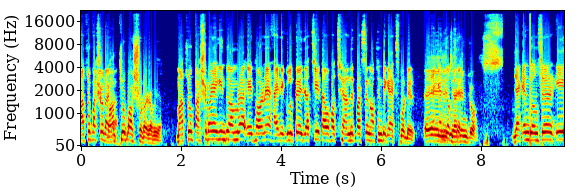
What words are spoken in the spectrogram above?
মাত্র পাঁচশো টাকা। মাত্র পাঁচশো টাকা ভাইয়া। মাত্র পাঁচশো টাকায় কিন্তু আমরা এই ধরনের হাইনেকগুলো পেয়ে যাচ্ছি। তাও হচ্ছে হান্ড্রেড পার্সেন্ট অথেন্টিক এক্সপোর্টের জ্যাক এন্ড জোন্স জ্যাক এই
